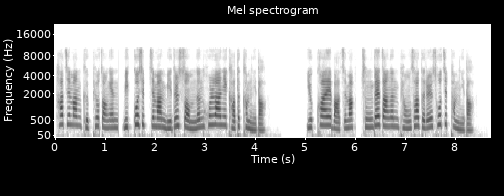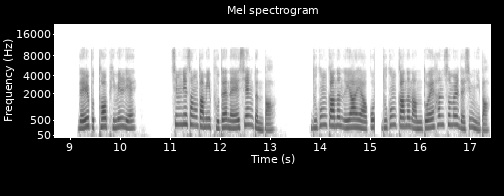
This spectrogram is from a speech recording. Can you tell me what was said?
하지만 그 표정엔 믿고 싶지만 믿을 수 없는 혼란이 가득합니다. 6화의 마지막 중대장은 병사들을 소집합니다. 내일부터 비밀리에 심리 상담이 부대 내에 시행된다. 누군가는 의아해하고 누군가는 안도의 한숨을 내쉽니다.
